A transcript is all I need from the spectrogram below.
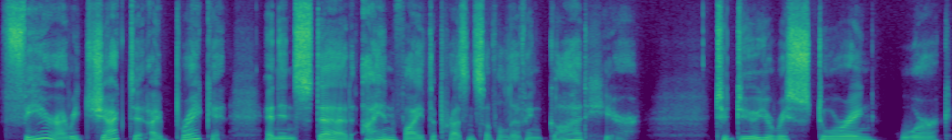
fear. I reject it. I break it. And instead, I invite the presence of a living God here to do your restoring work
